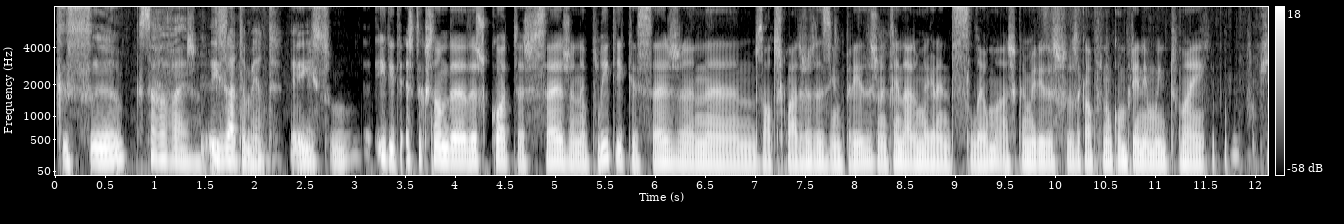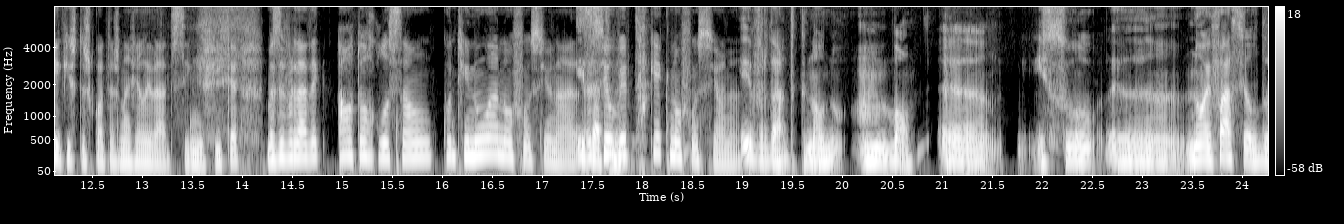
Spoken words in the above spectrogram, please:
que se. Que se reveja. Exatamente, é isso. Edith, esta questão da, das cotas, seja na política, seja na, nos altos quadros das empresas, não tem dado uma grande celeuma. Acho que a maioria das pessoas acaba por não compreender muito bem o que é que isto das cotas na realidade significa. Mas a verdade é que a autorregulação continua a não funcionar. Exatamente. A seu ver, porquê é que não funciona? É verdade que não. Bom. Uh, isso uh, não é fácil de.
